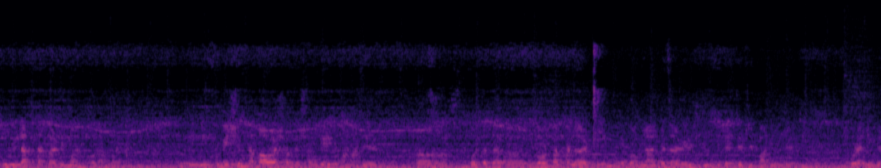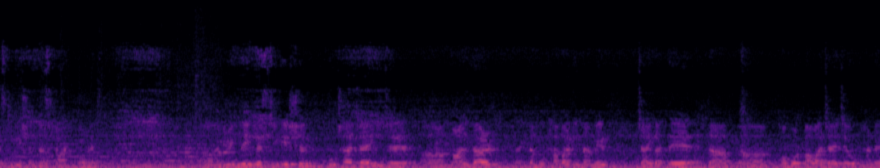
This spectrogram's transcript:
কুড়ি লাখ টাকার ডিমান্ড করা হয়। তো এই ইনফরমেশনটা পাওয়ার সঙ্গে সঙ্গে আমাদের কলকাতা বরপা থানার টিম এবং লালবাজারের ডিটেকটিভ ডিপার্টমেন্টের টিম ওরা ইনভেস্টিগেশনটা স্টার্ট করে। ডিউরিং দ্য ইনভেস্টিগেশন বোঝা যায় যে মালদার একটা মুঠাবাড়ি নামের জায়গাতে একটা খবর পাওয়া যায় যে ওখানে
